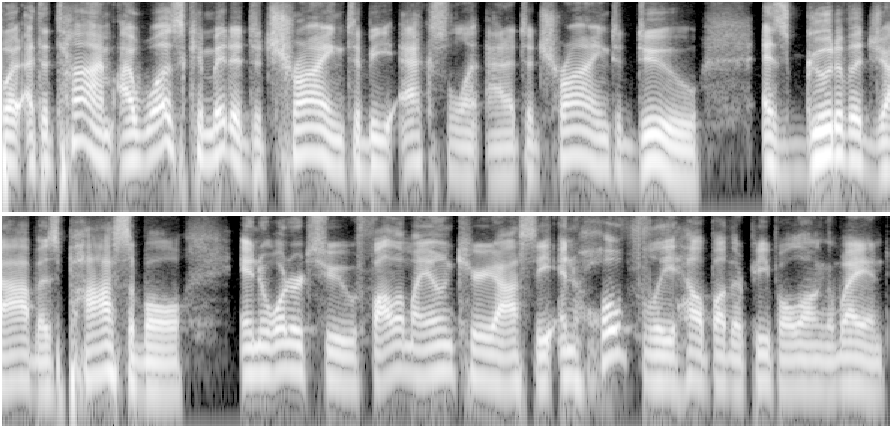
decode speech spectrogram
But at the time, I was committed to trying to be excellent at it, to trying to do as good of a job as possible in order to follow my own curiosity and hopefully help other people along the way. And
